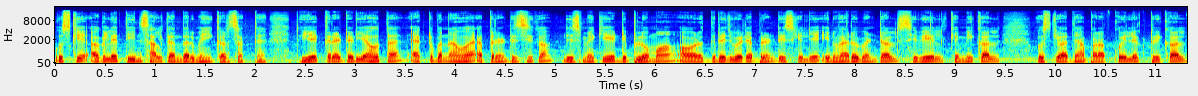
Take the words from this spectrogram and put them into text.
उसके अगले तीन साल के अंदर में ही कर सकते हैं। तो ये क्राइटेरिया होता है एक्ट बना हुआ है अप्रेंटिस का, जिसमें कि डिप्लोमा और ग्रेजुएट अप्रेंटिस के लिए इन्वायरमेंटल सिविल केमिकल उसके बाद यहाँ पर आपको electrical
